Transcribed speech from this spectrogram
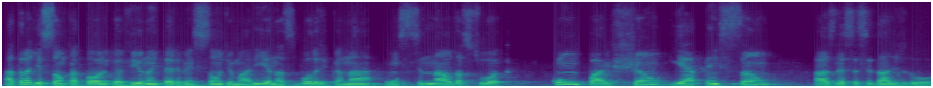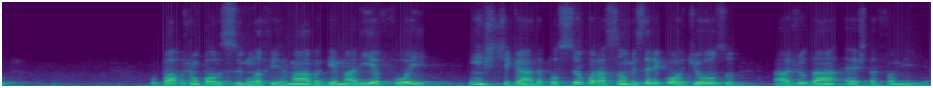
A tradição católica viu na intervenção de Maria nas bodas de Caná um sinal da sua compaixão e atenção às necessidades do outro. O Papa João Paulo II afirmava que Maria foi instigada por seu coração misericordioso a ajudar esta família,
